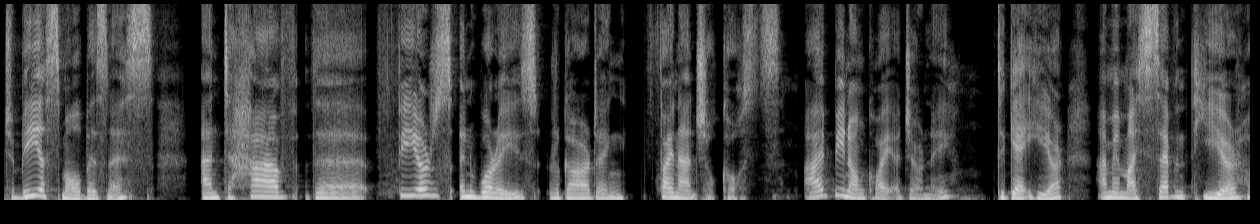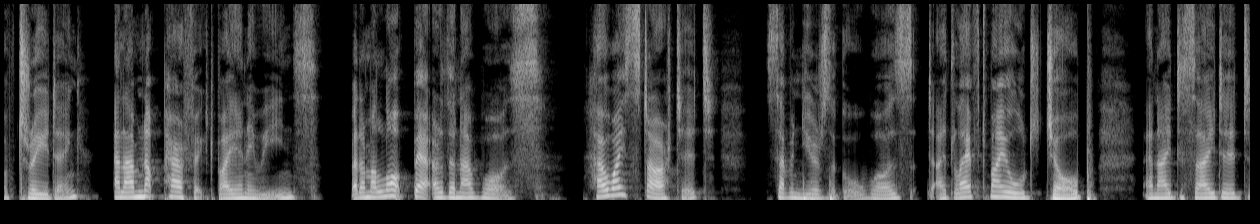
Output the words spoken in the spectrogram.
to be a small business and to have the fears and worries regarding financial costs. I've been on quite a journey to get here. I'm in my seventh year of trading, and I'm not perfect by any means, but I'm a lot better than I was. How I started seven years ago was I'd left my old job and I decided,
